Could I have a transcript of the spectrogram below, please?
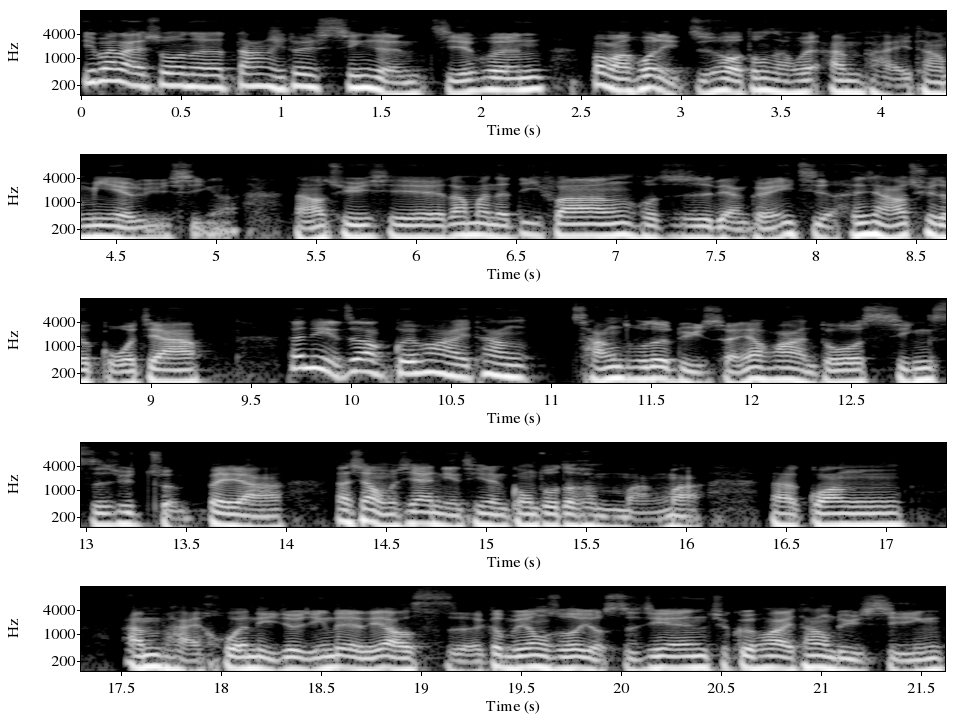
一般来说呢，当一对新人结婚办完婚礼之后，通常会安排一趟蜜月旅行啊，然后去一些浪漫的地方，或者是两个人一起很想要去的国家。但你也知道，规划一趟长途的旅程要花很多心思去准备啊。那像我们现在年轻人工作都很忙嘛，那光安排婚礼就已经累得要死了，更不用说有时间去规划一趟旅行。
